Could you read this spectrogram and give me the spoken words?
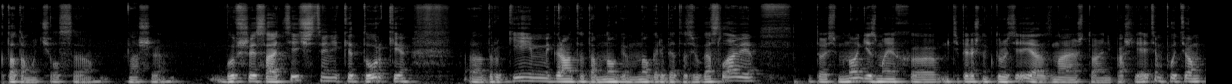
кто там учился наши бывшие соотечественники, турки, э, другие иммигранты, там много, много ребят из Югославии. То есть многие из моих э, теперешних друзей, я знаю, что они пошли этим путем.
